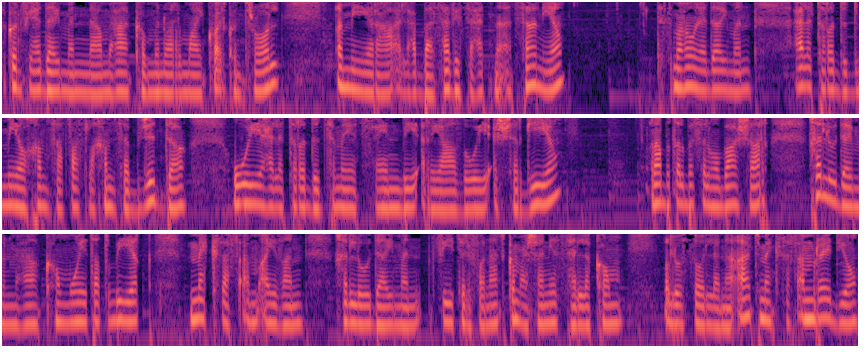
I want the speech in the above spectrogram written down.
أكون فيها دايما معاكم من وراء ال mic وال control. أميرة العباس هذه ساعتنا الثانية. تسمعونا دايما على تردد 105.5 بجدة وعلى تردد 98 بالرياض والشرقية. رابط البث المباشر خلوا دايما معاكم وتطبيق Mix FM أيضا. خلوا دايما في تلفوناتكم عشان يسهل لكم الوصول لنا. at Mix FM Radio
